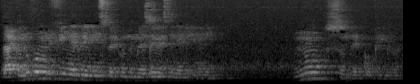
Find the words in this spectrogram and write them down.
dacă nu vom fi neprimiți pe cum Dumnezeu este neprihănit, nu suntem copiii Lui.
